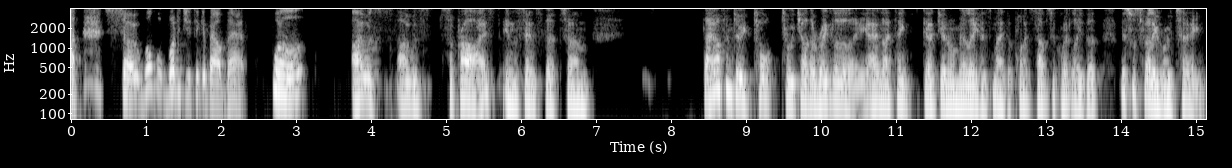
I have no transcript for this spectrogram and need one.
so, what, what did you think about that? Well, I was I was surprised in the sense that um, they often do talk to each other regularly, and I think uh, General Milley has made the point subsequently that this was fairly routine.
